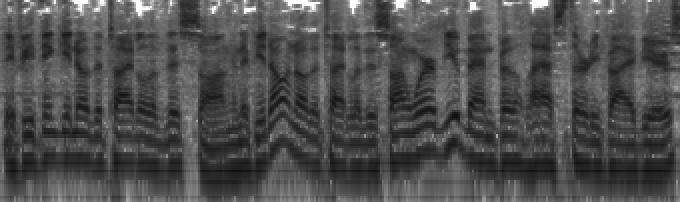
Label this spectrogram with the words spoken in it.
If you think you know the title of this song, and if you don't know the title of this song, where have you been for the last 35 years?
